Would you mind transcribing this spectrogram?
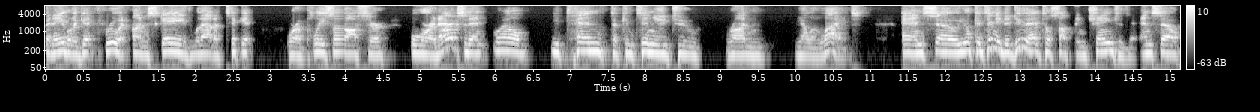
been able to get through it unscathed without a ticket or a police officer or an accident, well, you tend to continue to run yellow lights. And so you'll continue to do that until something changes it. And so,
